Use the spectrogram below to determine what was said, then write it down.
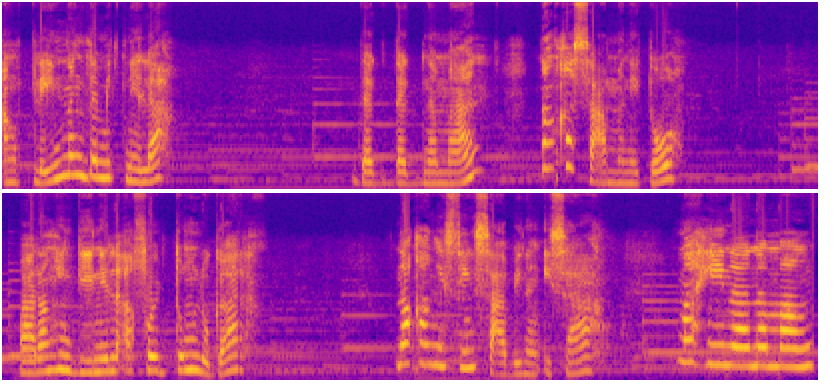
ang plain ng damit nila. Dagdag naman ng kasama nito. Parang hindi nila afford tong lugar. Nakangising sabi ng isa. Mahina namang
